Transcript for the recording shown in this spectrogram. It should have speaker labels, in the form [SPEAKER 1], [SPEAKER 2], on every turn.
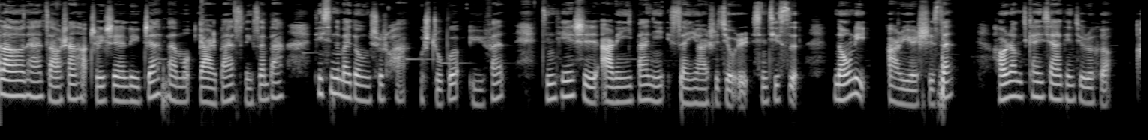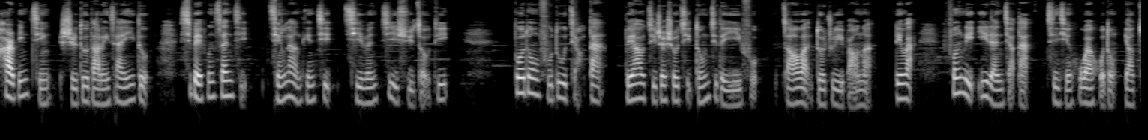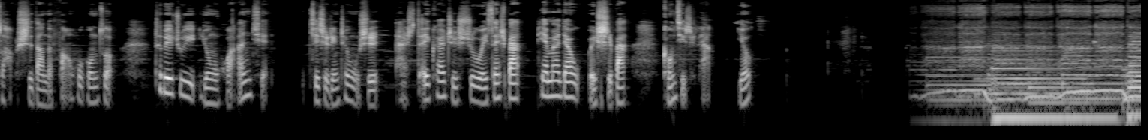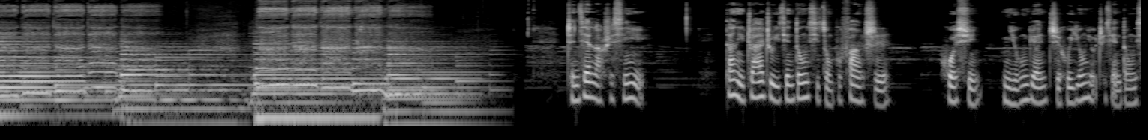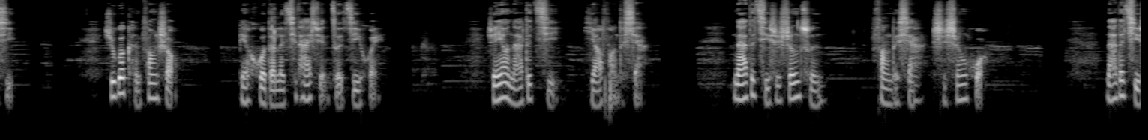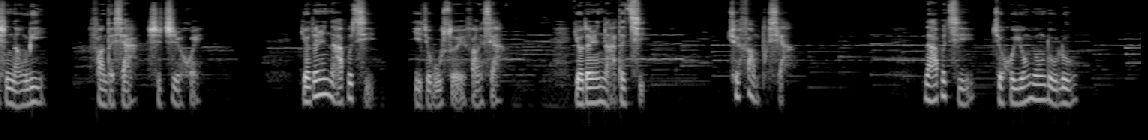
[SPEAKER 1] Hello，大家早上好，这里是荔枝 FM 幺二八四零三八，听心的脉动说说话，我是主播于帆。今天是二零一八年三月二十九日，星期四，农历二月十三。好，让我们去看一下天气如何。哈尔滨晴，十度到零下一度，西北风三级，晴朗天气，气温继续走低，波动幅度较大，不要急着收起冬季的衣服，早晚多注意保暖。另外，风力依然较大。进行户外活动要做好适当的防护工作，特别注意用火安全。截止凌晨五时，海市的 AQI 指数为三十八，PM 二点五为十八，空气质量优。陈谦老师心语：当你抓住一件东西总不放时，或许。你永远只会拥有这件东西。如果肯放手，便获得了其他选择机会。人要拿得起，也要放得下。拿得起是生存，放得下是生活。拿得起是能力，放得下是智慧。有的人拿不起，也就无所谓放下；有的人拿得起，却放不下。拿不起就会庸庸碌碌，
